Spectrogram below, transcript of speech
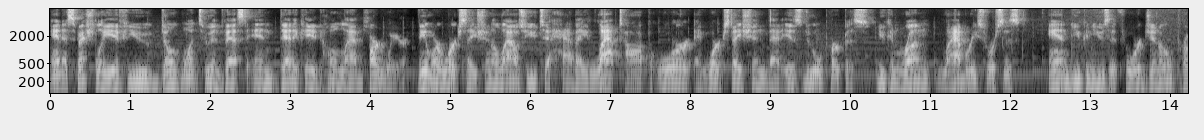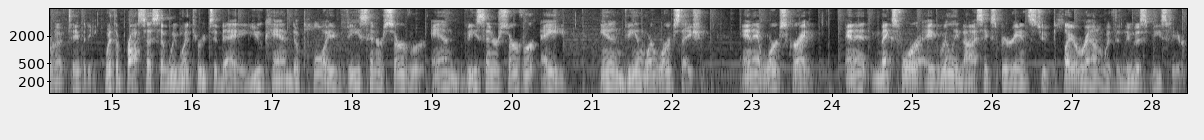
And especially if you don't want to invest in dedicated home lab hardware, VMware Workstation allows you to have a laptop or a workstation that is dual purpose. You can run lab resources and you can use it for general productivity. With the process that we went through today, you can deploy vCenter Server and vCenter Server 8 in VMware Workstation, and it works great. And it makes for a really nice experience to play around with the newest vSphere.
